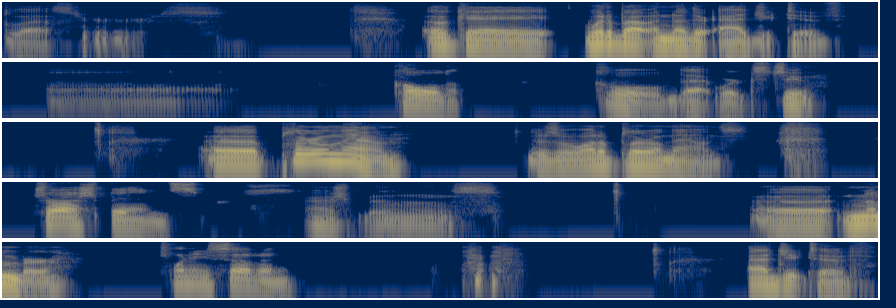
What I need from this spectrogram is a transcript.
Blasters. Okay, what about another adjective? Uh, cold. Cold, that works too. Uh, plural noun. There's a lot of plural nouns. Trash bins. Trash bins. Uh, number. 27. Adjective.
